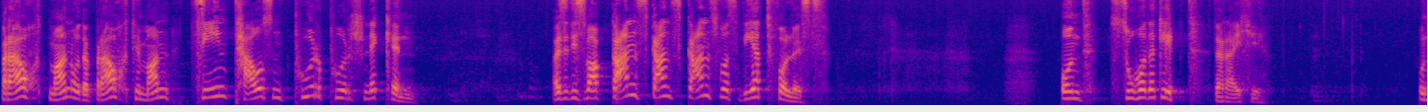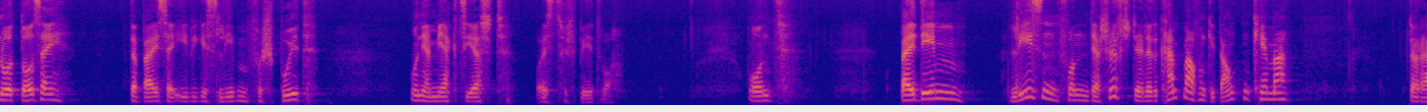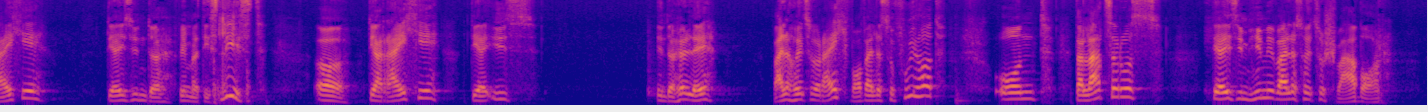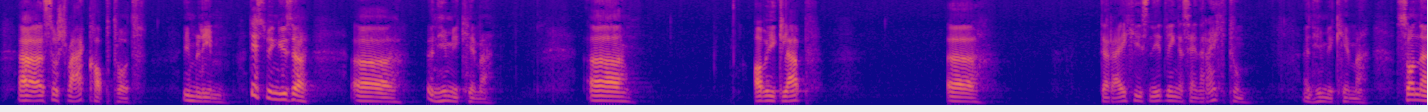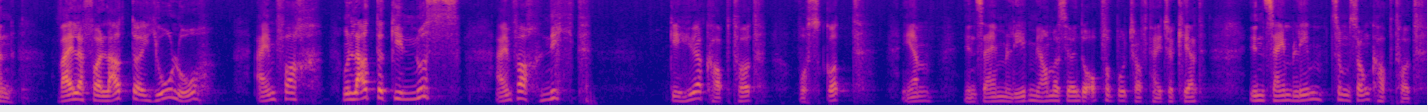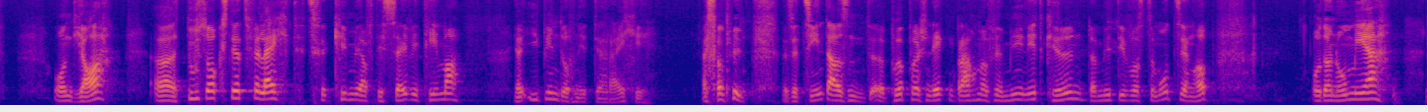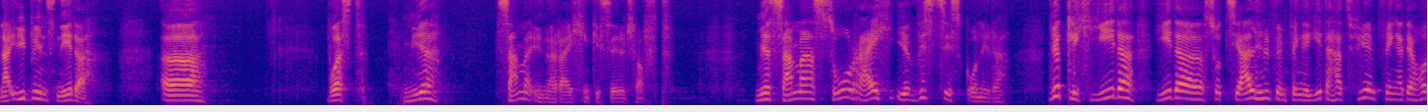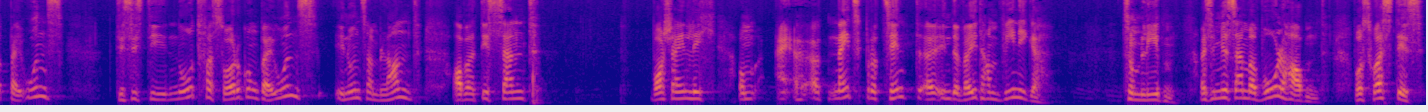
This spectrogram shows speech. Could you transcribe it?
braucht man oder brauchte man 10.000 Purpurschnecken. Also das war ganz, ganz, ganz was Wertvolles. Und so hat er gelebt, der Reiche. Und hat da sein, dabei sein ewiges Leben verspult und er merkt es erst, als es zu spät war. Und bei dem Lesen von der Schriftstelle, da kann man auf den Gedanken kommen, der Reiche, der ist in der, wenn man das liest, äh, der Reiche, der ist in der Hölle, weil er halt so reich war, weil er so viel hat. Und der Lazarus, der ist im Himmel, weil er halt so schwer war, äh, so schwer gehabt hat im Leben. Deswegen ist er äh, in den Himmel gekommen. Äh, aber ich glaube, äh, der Reiche ist nicht wegen seinem Reichtum in den Himmel gekommen, sondern weil er vor lauter YOLO einfach und lauter Genuss einfach nicht Gehör gehabt hat, was Gott ihm in seinem Leben, wir haben es ja in der Opferbotschaft heute schon gehört, in seinem Leben zum Song gehabt hat. Und ja, äh, du sagst jetzt vielleicht, jetzt kommen wir auf dasselbe Thema, ja, ich bin doch nicht der Reiche. Also, also 10.000 äh, Purpurschnecken brauchen wir für mich nicht killen, damit ich was zum Anziehen habe. Oder noch mehr, Nein, ich bin's nicht. Äh, weißt, wir sind in einer reichen Gesellschaft. Wir sind so reich, ihr wisst es gar nicht. Wirklich jeder, jeder Sozialhilfeempfänger, jeder Hartz-IV-Empfänger, der hat bei uns, das ist die Notversorgung bei uns in unserem Land, aber das sind wahrscheinlich um 90 äh, Prozent äh, in der Welt haben weniger zum Leben. Also wir sind wir wohlhabend. Was heißt das?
